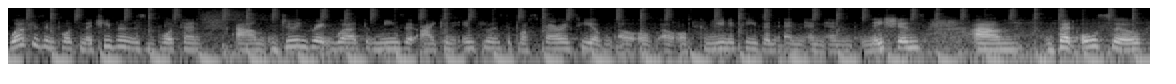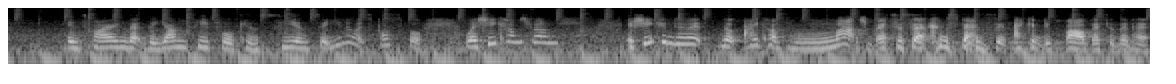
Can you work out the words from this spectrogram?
work is important, achievement is important. Um, doing great work means that I can influence the prosperity of, of, of communities and, and, and, and nations. Um, but also inspiring that the young people can see and say, you know, it's possible. Where she comes from, if she can do it, look, I come from much better circumstances. I can do far better than her.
